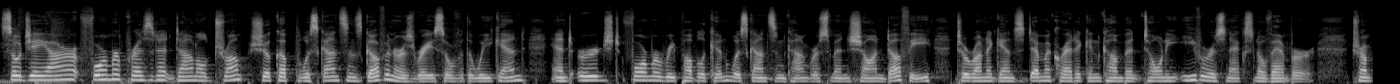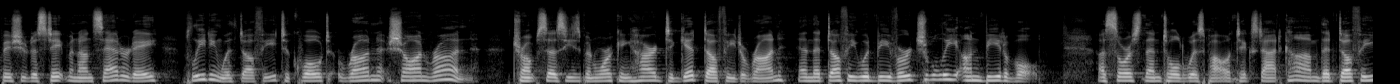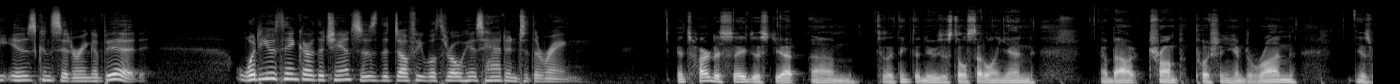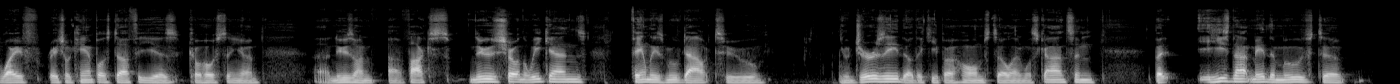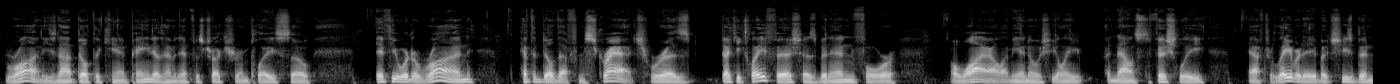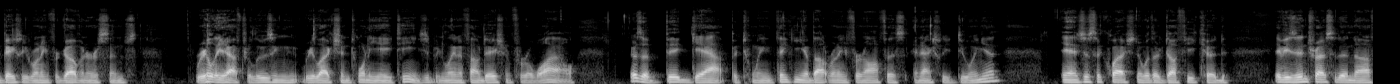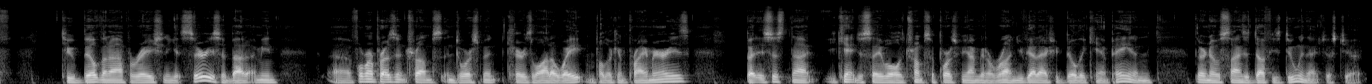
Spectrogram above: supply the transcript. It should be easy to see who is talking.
Speaker 1: So, JR, former President Donald Trump shook up Wisconsin's governor's race over the weekend and urged former Republican Wisconsin Congressman Sean Duffy to run against Democratic incumbent Tony Evers next November. Trump issued a statement on Saturday pleading with Duffy to, quote, run, Sean, run. Trump says he's been working hard to get Duffy to run and that Duffy would be virtually unbeatable. A source then told WisPolitics.com that Duffy is considering a bid. What do you think are the chances that Duffy will throw his hat into the ring?
Speaker 2: It's hard to say just yet because um, I think the news is still settling in about Trump pushing him to run. His wife, Rachel Campos Duffy, is co hosting a, a, news on uh, Fox News show on the weekends. Families moved out to New Jersey, though they keep a home still in Wisconsin. But he's not made the moves to run. He's not built a campaign, doesn't have an infrastructure in place. So if you were to run, you have to build that from scratch. Whereas Becky Kleefisch has been in for a while. I mean, I know she only announced officially after Labor Day, but she's been basically running for governor since really after losing reelection 2018. She's been laying a foundation for a while. There's a big gap between thinking about running for an office and actually doing it. And it's just a question of whether Duffy could, if he's interested enough to build an operation and get serious about it. I mean, uh, former President Trump's endorsement carries a lot of weight in Republican primaries, but it's just not, you can't just say, well, Trump supports me, I'm going to run. You've got to actually build a campaign, and there are no signs that Duffy's doing that just yet.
